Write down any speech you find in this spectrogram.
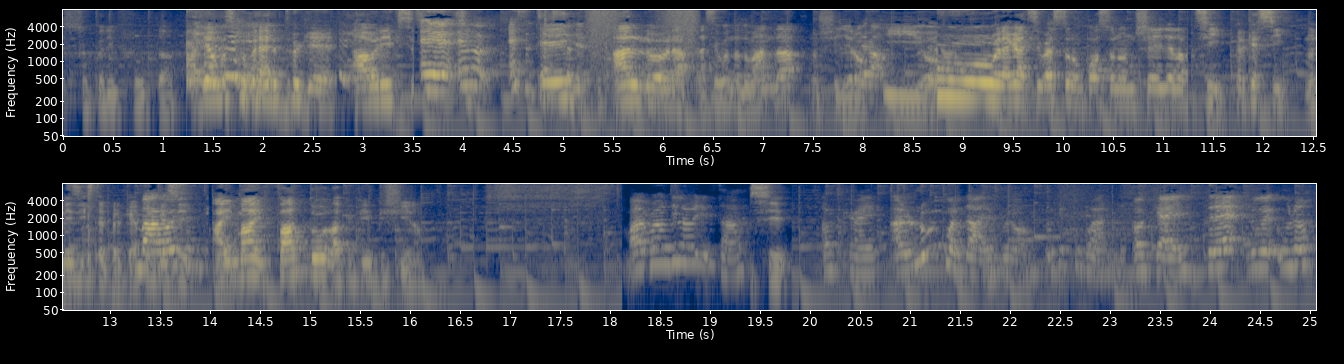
succo di frutta. Abbiamo scoperto che Aurix. E, sì. e vabbè, è E successo. niente. Allora, la seconda domanda lo sceglierò Però- io. Uh, ragazzi, questo non posso non sceglierlo. Sì, perché sì, non esiste il perché. Vai, perché sì. Hai mai fatto la pipì in piscina? Ma volevo dire la verità? Sì. Ok. Allora, non mi guardare però, perché tu guardi. Ok, 3, 2, 1.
